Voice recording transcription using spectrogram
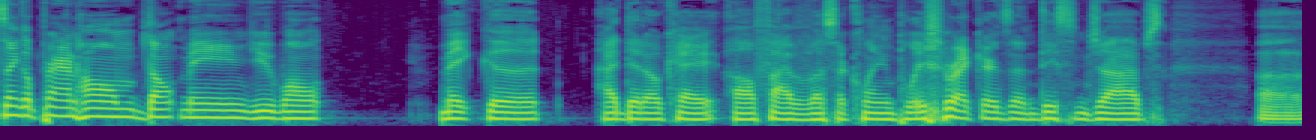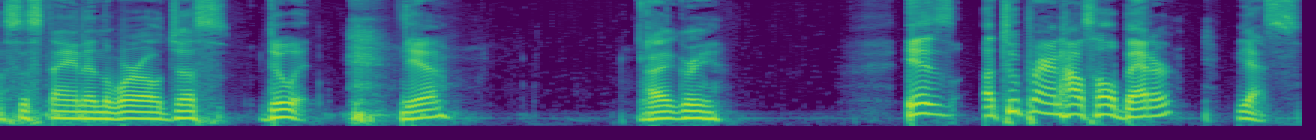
single parent home don't mean you won't make good I did okay. All five of us are clean police records and decent jobs uh, sustained in the world. Just do it. Yeah, I agree. Is a two parent household better? Yes.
